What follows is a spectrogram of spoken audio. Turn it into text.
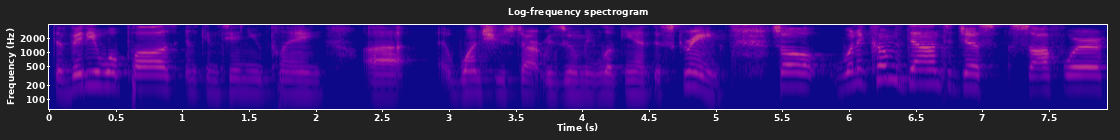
the video will pause and continue playing uh, once you start resuming looking at the screen. So when it comes down to just software,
